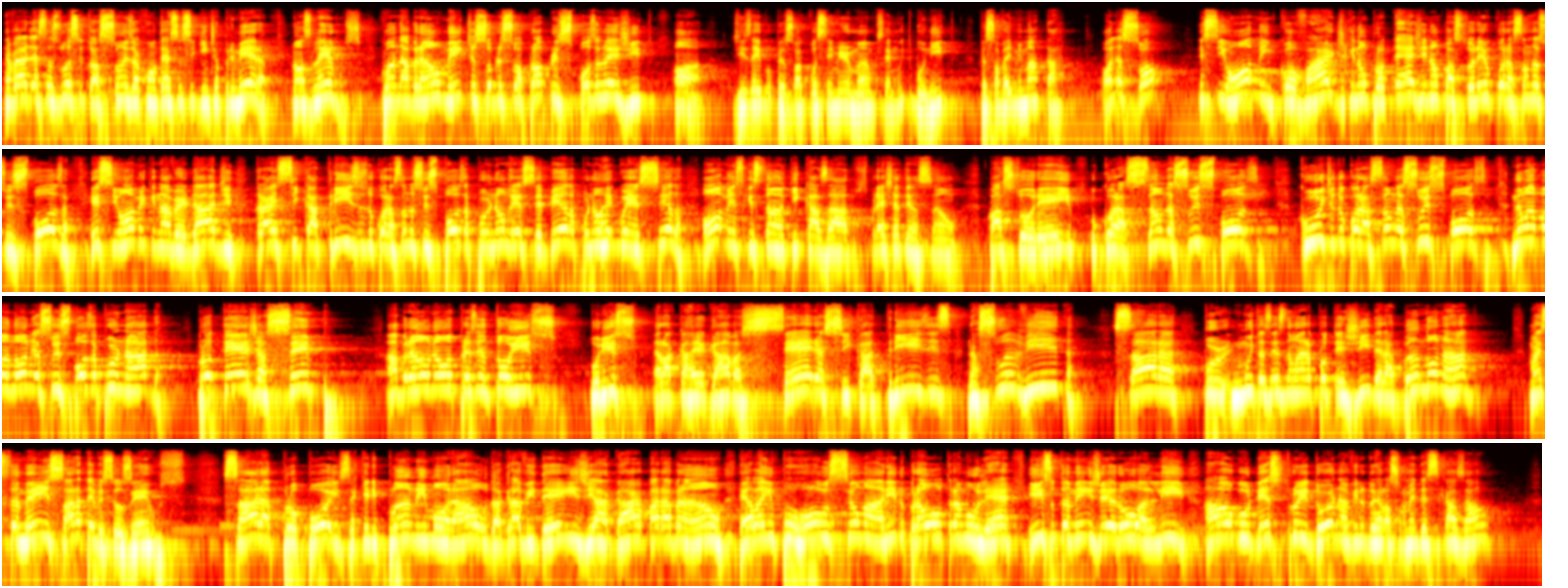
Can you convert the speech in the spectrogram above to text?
Na verdade, essas duas situações acontecem o seguinte: a primeira, nós lemos quando Abraão mente sobre sua própria esposa no Egito. Ó, diz aí para o pessoal que você é minha irmã, que você é muito bonito, o pessoal vai me matar. Olha só, esse homem covarde que não protege e não pastoreia o coração da sua esposa, esse homem que na verdade traz cicatrizes no coração da sua esposa por não recebê-la, por não reconhecê-la. Homens que estão aqui casados, preste atenção. Pastoreie o coração da sua esposa. Cuide do coração da sua esposa. Não abandone a sua esposa por nada. Proteja sempre. Abraão não apresentou isso. Por isso, ela carregava sérias cicatrizes na sua vida. Sara por muitas vezes não era protegida, era abandonada. Mas também Sara teve seus erros. Sara propôs aquele plano imoral da gravidez de Agar para Abraão. Ela empurrou o seu marido para outra mulher. Isso também gerou ali algo destruidor na vida do relacionamento desse casal.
